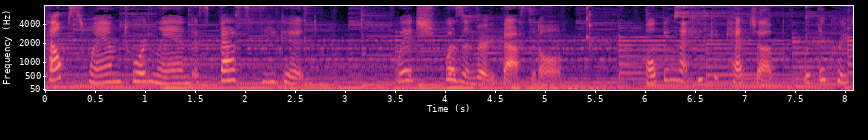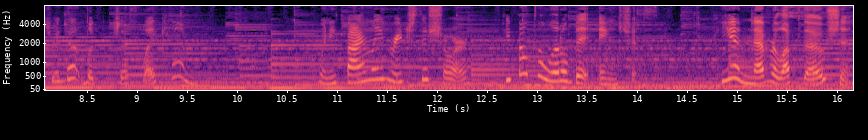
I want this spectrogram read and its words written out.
Kelp swam toward land as fast as he could, which wasn't very fast at all, hoping that he could catch up with the creature that looked just like him. When he finally reached the shore, he felt a little bit anxious. He had never left the ocean.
